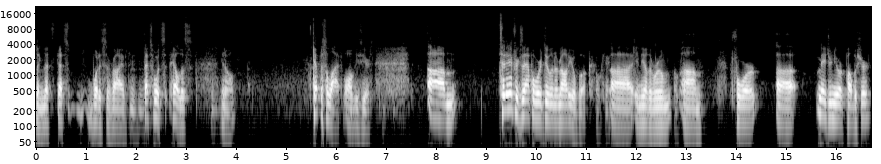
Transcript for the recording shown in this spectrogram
I mean, that's that's what has survived. That's what's held us, you know, kept us alive all these years. Um, today, for example, we're doing an audiobook Okay. uh, in the other room um, for a major New York publisher,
